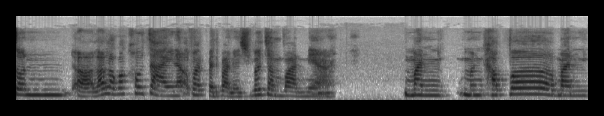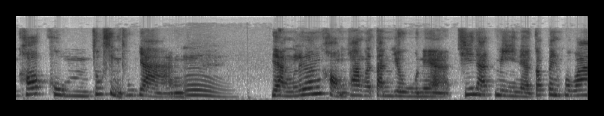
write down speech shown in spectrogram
จนเอ่อแล้วเราก็เข้าใจนะเอาไปปฏิบัติในชีวิตประจำวันเนี่ย มันมัน cover มันครอบคลุมทุกสิ่งทุกอย่างอืมอย่างเรื่องของความกตัญญูเนี่ย ที่นัดมีเนี่ยก็เป็นเพราะว่า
